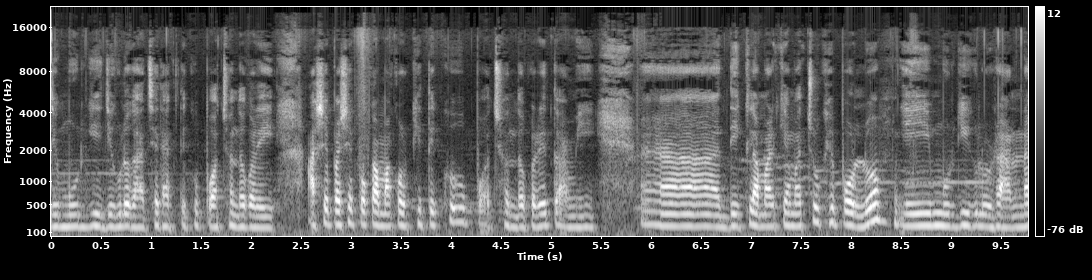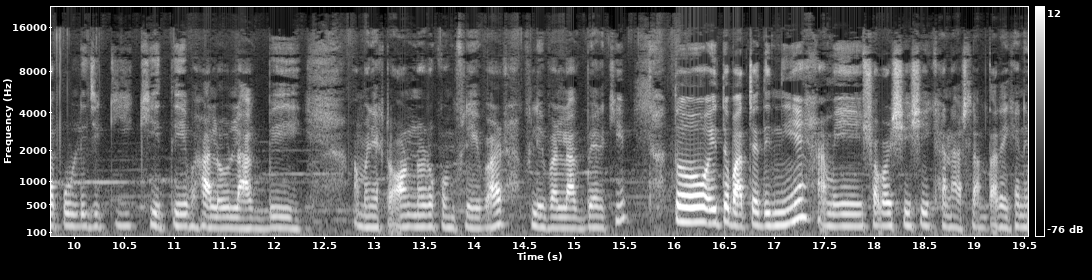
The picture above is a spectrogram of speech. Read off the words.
যে মুরগি যেগুলো গাছে থাকতে খুব পছন্দ করে, এই আশেপাশে পোকামাকড় খেতে খুব পছন্দ করে। তো আমি দেখলাম আর কি আমার চোখে পড়ল, এই মুরগিগুলো রান্না করলে যে কি খেতে ভালো লাগবে। মানে একটা অন্যরকম ফ্লেভার ফ্লেভার লাগবে আর কি। তো এই তো বাচ্চাদের নিয়ে আমি সবার শেষে এখানে আসলাম। তারা এখানে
